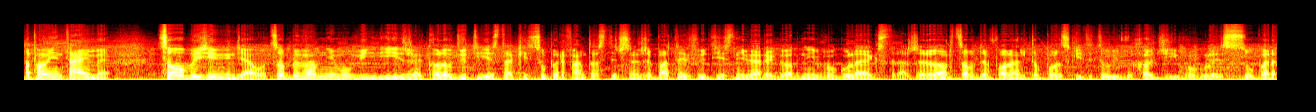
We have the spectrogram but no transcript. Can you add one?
A pamiętajmy, co by się nie działo, co by wam nie mówili, że Call of Duty jest takie super fantastyczne, że Battlefield jest niewiarygodny i w ogóle ekstra, że Lords of the Fallen to polski tytuł i wychodzi i w ogóle jest super,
